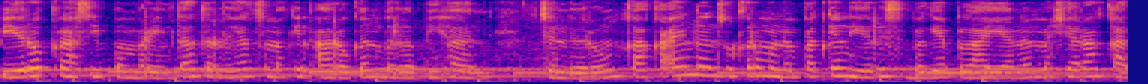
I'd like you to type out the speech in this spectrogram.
Birokrasi pemerintah terlihat semakin arogan berlebihan, cenderung KKN dan Sukar menempatkan diri sebagai pelayanan masyarakat.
